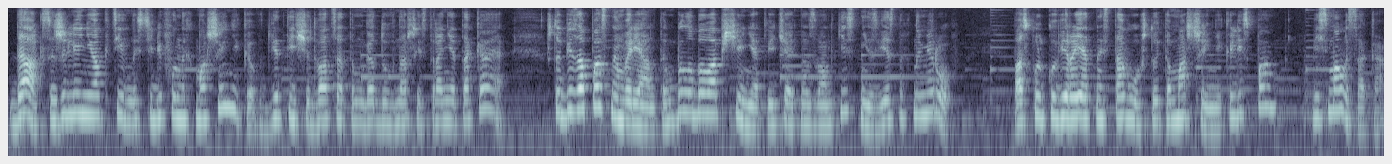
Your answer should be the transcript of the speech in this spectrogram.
Да, к сожалению, активность телефонных мошенников в 2020 году в нашей стране такая, что безопасным вариантом было бы вообще не отвечать на звонки с неизвестных номеров, поскольку вероятность того, что это мошенник или спам, весьма высока.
